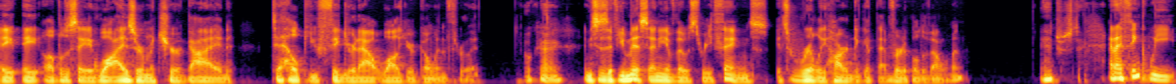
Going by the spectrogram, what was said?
a, a I'll just say a wiser, mature guide to help you figure it out while you're going through it. okay. And he says if you miss any of those three things, it's really hard to get that vertical development. Interesting. And I think we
